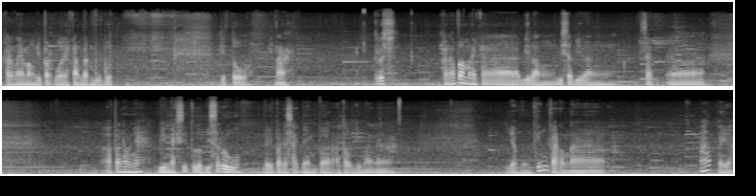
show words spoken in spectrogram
Karena emang diperbolehkan ban bubut. Gitu. Nah terus kenapa mereka bilang bisa bilang uh, apa namanya? Bimax itu lebih seru daripada side damper atau gimana? Ya mungkin karena apa ya?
